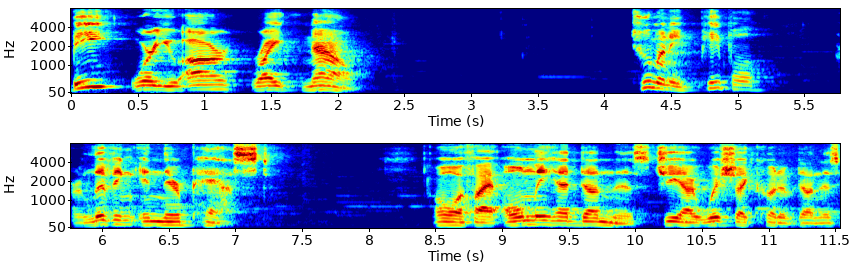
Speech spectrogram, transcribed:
Be where you are right now. Too many people are living in their past. Oh, if I only had done this. Gee, I wish I could have done this.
